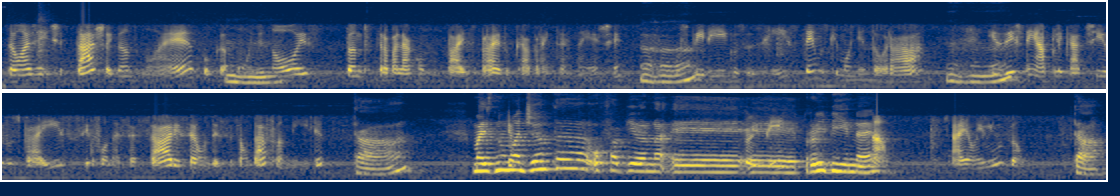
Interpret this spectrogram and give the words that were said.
Então a gente está chegando numa época Uhum. onde nós vamos trabalhar como pais para educar para a internet, os Aham. perigos, os riscos, temos que monitorar. Uhum. Existem aplicativos para isso, se for necessário, isso é uma decisão da família. Tá. Mas não Eu- adianta, ô Fabiana, é, Proibir? é, proibir, né? Não, aí é uma ilusão. Tá.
